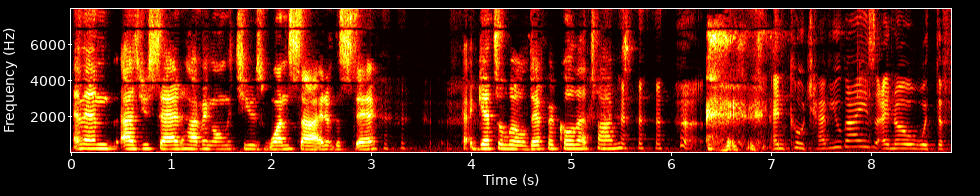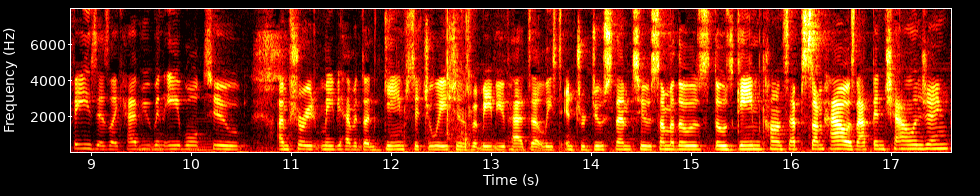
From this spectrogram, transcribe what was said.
And then, as you said, having only to use one side of the stick it gets a little difficult at times. and coach have you guys i know with the phases like have you been able to i'm sure you maybe haven't done game situations but maybe you've had to at least introduce them to some of those those game concepts somehow has that been challenging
